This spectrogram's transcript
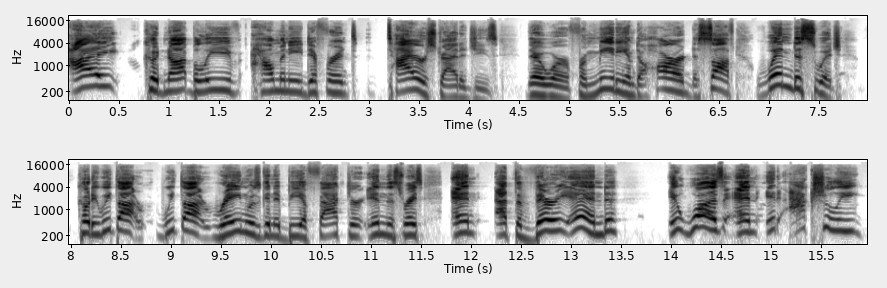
I could not believe how many different tire strategies there were from medium to hard to soft, when to switch. Cody, we thought we thought rain was going to be a factor in this race, and at the very end, it was, and it actually,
